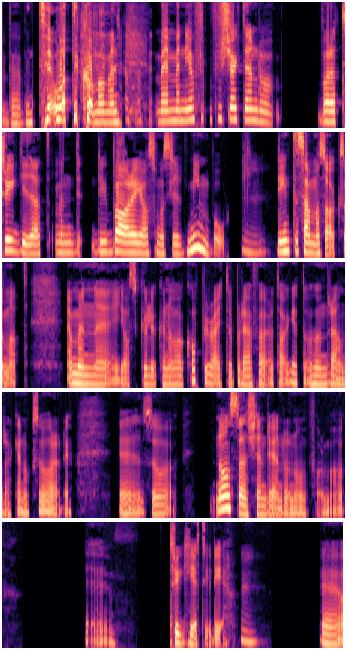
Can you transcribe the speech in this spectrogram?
du behöver inte återkomma, men, men, men jag försökte ändå vara trygg i att men det, det är bara jag som har skrivit min bok. Mm. Det är inte samma sak som att ja, men, eh, jag skulle kunna vara copywriter på det här företaget och hundra andra kan också vara det. Eh, så någonstans kände jag ändå någon form av eh, trygghet i det. Mm. Eh,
